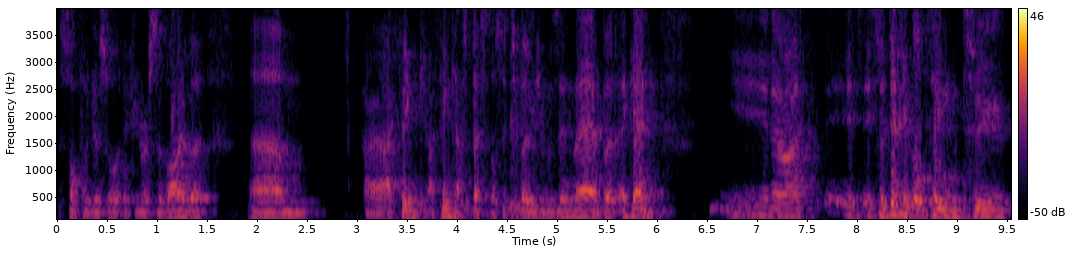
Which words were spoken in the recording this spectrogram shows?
esophagus, or if you're a survivor. Um, uh, I think I think asbestos exposure was in there, but again, you know, I, it, it's a difficult thing to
